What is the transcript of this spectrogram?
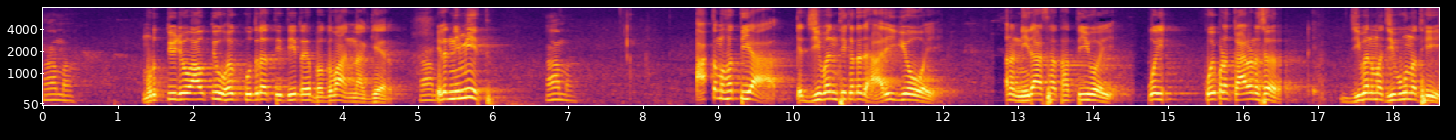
હા માં. મૃત્યુ જો આવતી હોય કુદરતીથી તો એ ભગવાનના ઘેર. એટલે નિમિત્ત. હા માં આત્મહત્યા કે જીવનથી કદાચ હારી ગયો હોય અને નિરાશા થતી હોય, કોઈ કોઈ પણ કારણસર જીવનમાં જીવવું નથી,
